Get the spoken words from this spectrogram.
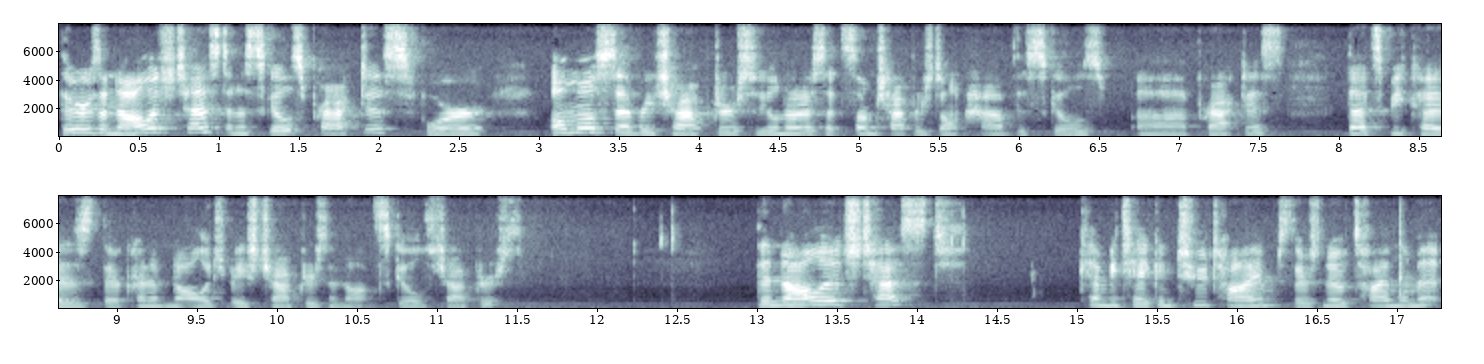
There is a knowledge test and a skills practice for almost every chapter, so you'll notice that some chapters don't have the skills uh, practice. That's because they're kind of knowledge-based chapters and not skills chapters. The knowledge test can be taken two times. There's no time limit.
